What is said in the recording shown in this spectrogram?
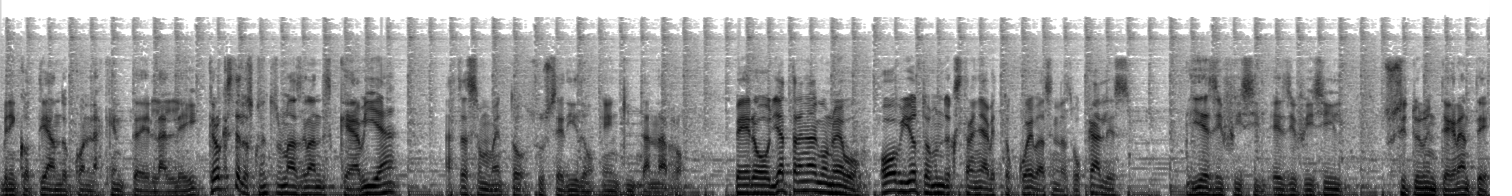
brincoteando con la gente de la ley. Creo que es de los conciertos más grandes que había hasta ese momento sucedido en Quintana Roo. Pero ya traen algo nuevo. Obvio, todo el mundo extraña a Beto Cuevas en las vocales. Y es difícil, es difícil sustituir un integrante.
